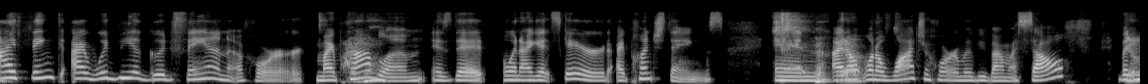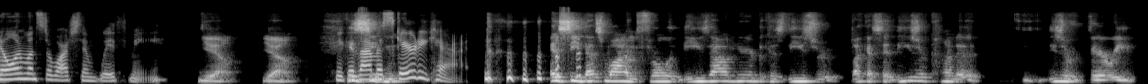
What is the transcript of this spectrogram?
I think I would be a good fan of horror. My problem is that when I get scared, I punch things, and I don't want to watch a horror movie by myself. But Yeah. no one wants to watch them with me yeah, yeah. because I'm a scaredy cat. And see that's why i'm throwing these out here because these are like i said these are kind of these are very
